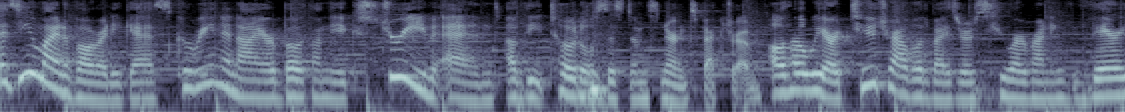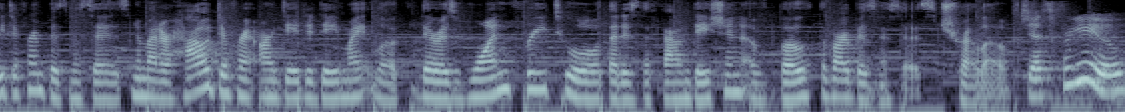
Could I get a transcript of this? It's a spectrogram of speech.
As you might have already guessed, Corinne and I are both on the extreme end of the total systems nerd spectrum. Although we are two travel advisors who are running very different businesses, no matter how different our day to day might look, there is one free tool that is the foundation of both of our businesses Trello. Just for you,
